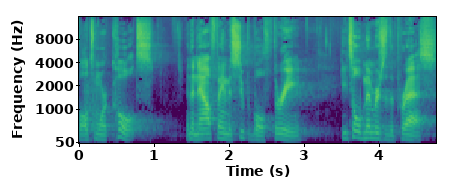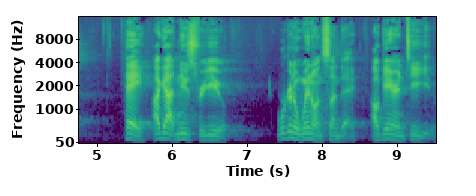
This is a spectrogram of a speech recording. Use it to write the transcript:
Baltimore Colts in the now famous Super Bowl III, he told members of the press, Hey, I got news for you. We're going to win on Sunday. I'll guarantee you.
